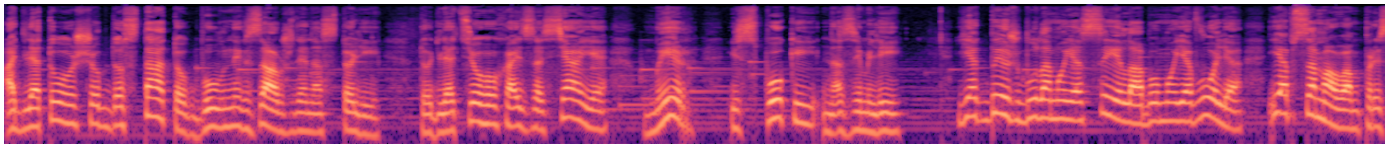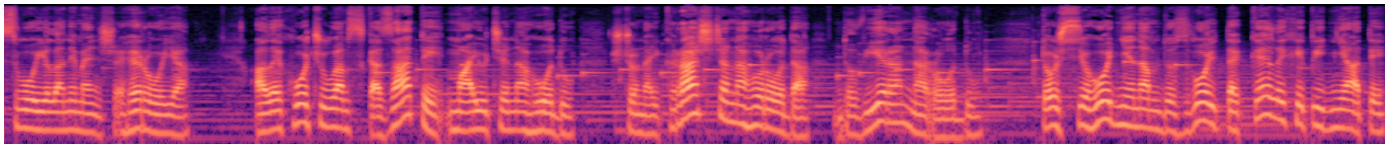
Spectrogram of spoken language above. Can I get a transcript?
А для того, щоб достаток був в них завжди на столі, то для цього хай засяє мир і спокій на землі. Якби ж була моя сила або моя воля, я б сама вам присвоїла не менше героя. Але хочу вам сказати, маючи нагоду, що найкраща нагорода довіра народу. Тож сьогодні нам дозвольте келихи підняти,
